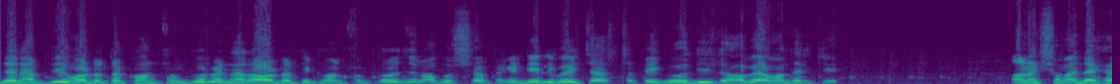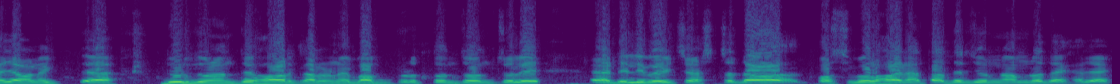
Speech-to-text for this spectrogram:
দেন আপনি অর্ডারটা কনফার্ম করবেন। আর অর্ডারটি কনফার্ম করার জন্য অবশ্যই আপনাকে ডেলিভারি চার্জটা পে করে দিতে হবে আমাদেরকে। অনেক সময় দেখা যায় অনেক দূর দূরান্তে হওয়ার কারণে বা প্রত্যন্ত অঞ্চলে ডেলিভারি চার্জটা দেওয়া পসিবল হয় না। তাদের জন্য আমরা দেখা যায়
